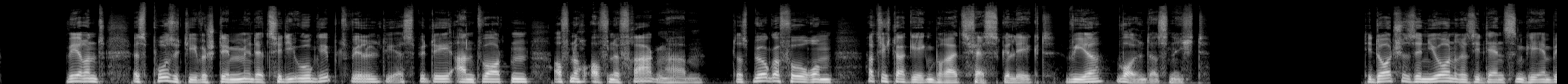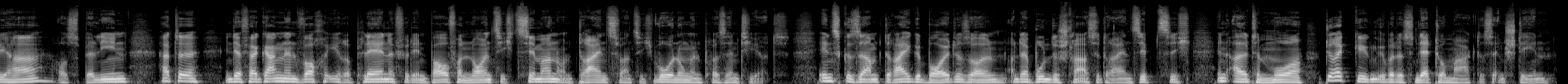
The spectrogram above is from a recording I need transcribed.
Während es positive Stimmen in der CDU gibt, will die SPD Antworten auf noch offene Fragen haben. Das Bürgerforum hat sich dagegen bereits festgelegt. Wir wollen das nicht. Die Deutsche Seniorenresidenzen GmbH aus Berlin hatte in der vergangenen Woche ihre Pläne für den Bau von 90 Zimmern und 23 Wohnungen präsentiert. Insgesamt drei Gebäude sollen an der Bundesstraße 73 in Altem Moor direkt gegenüber des Nettomarktes entstehen.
